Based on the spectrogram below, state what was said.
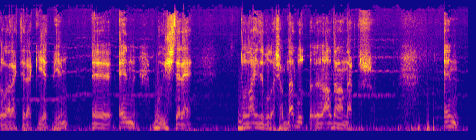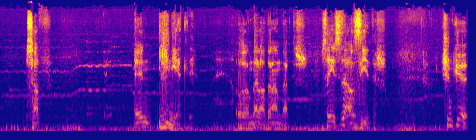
olarak terakki etmeyeyim e, en bu işlere dolaylı bulaşanlar bu e, aldananlardır. En saf en iyi niyetli olanlar aldananlardır. Sayısı da az değildir. Çünkü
